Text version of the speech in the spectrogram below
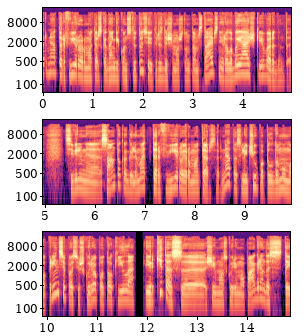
ar ne, tarp vyro ir moters, kadangi konstitucijoje 38 straipsnė yra labai aiškiai vardinta. Civilinė santoka galima tarp vyro ir moters, ar ne, tas lyčių papildomumo principas, iš kurio po to kyla ir kitas e, šeimos kūrimo pagrindas, tai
